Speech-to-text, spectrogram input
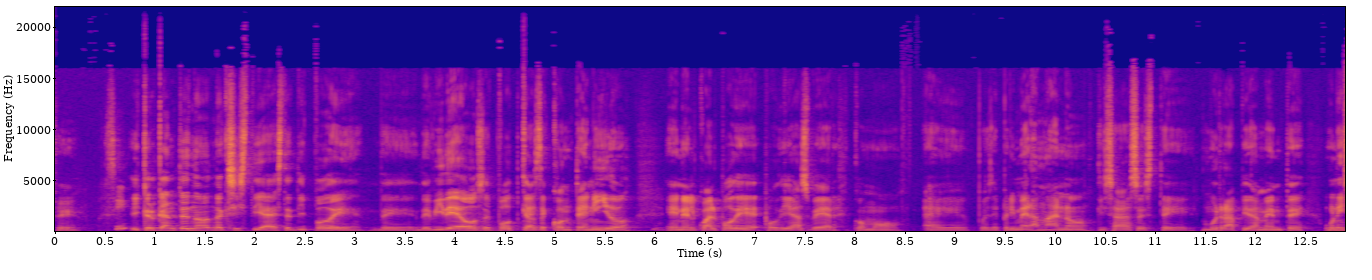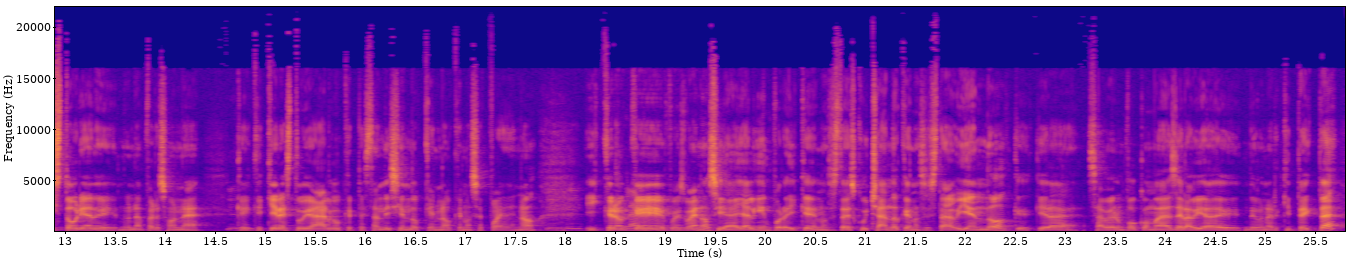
Sí. ¿Sí? Y creo que antes no, no existía este tipo de, de, de, videos, de podcast, de contenido en el cual podías ver como eh, pues de primera mano, quizás este, muy rápidamente, una historia de, una persona que, quiere estudiar algo que te están diciendo que no, que no se puede, ¿no? Y creo que, pues bueno, si hay alguien por ahí que nos está escuchando, que nos está viendo, que quiera saber un poco más de la vida de, de una arquitecta,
